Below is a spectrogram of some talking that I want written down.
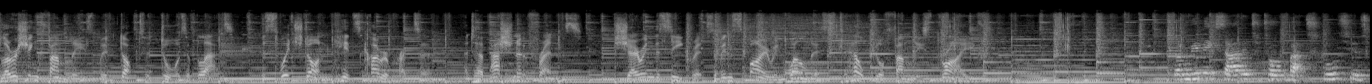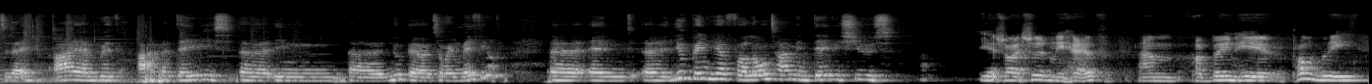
flourishing families with Dr. Dorte Blatt, the switched on kids chiropractor, and her passionate friends, sharing the secrets of inspiring wellness to help your families thrive. So I'm really excited to talk about school shoes today. I am with Ivor Davies uh, in uh, New, uh, sorry, in Mayfield, uh, and uh, you've been here for a long time in Davies shoes. Yes, I certainly have. Um, I've been here probably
